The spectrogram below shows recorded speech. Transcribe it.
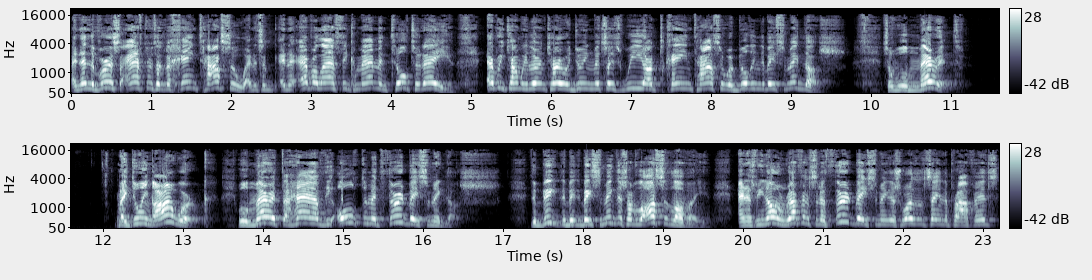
And then the verse after says, V'chein tasu, and it's a, an everlasting commandment till today. Every time we learn Torah, we're doing mitzvahs, we are tchein tasu, we're building the base of Mikdash. So we'll merit, by doing our work, we'll merit to have the ultimate third base of Mikdash the big the, the base of Mikdash of La'asad Lavai. And as we know in reference to the third base of Mikdash, what does it say in the prophets?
